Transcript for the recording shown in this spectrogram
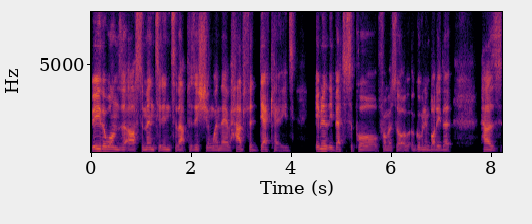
be the ones that are cemented into that position when they have had for decades imminently better support from a sort of a governing body that has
